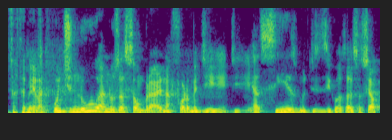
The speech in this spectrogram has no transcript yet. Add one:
Exatamente. Ela continua a nos assombrar na forma de, de racismo, de desigualdade social,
